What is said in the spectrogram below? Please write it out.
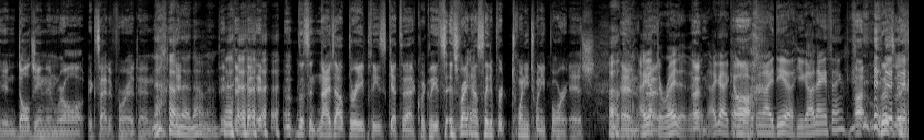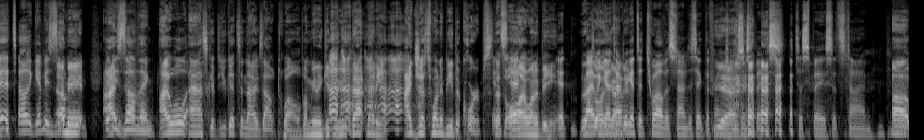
indulging, and we're all excited for it. And No, no, no, man. it- it- it- listen, Knives Out three. Please get to that quickly. It's it's right now slated for 2024 ish. Okay. I have to write it. man. I gotta come up with an idea. You got anything? Uh, listen. Tell give me something. I mean, give I, me something. I will ask if you get to Knives Out 12. I'm going to give you that many. I just want to be the corpse. That's all I want to be. It, by the time we get to twelve, it's time to take the franchise Yeah. to space. to space, it's time. uh,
